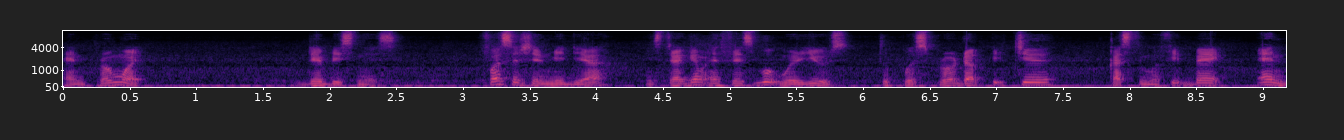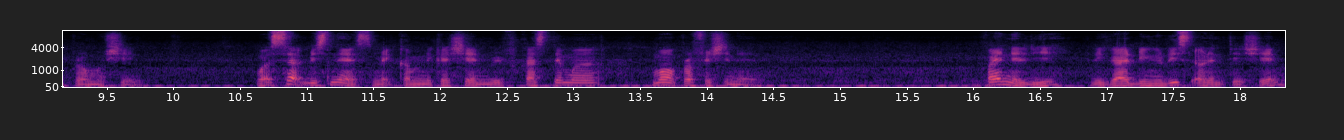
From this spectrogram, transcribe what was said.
and promote the business. For social media, Instagram and Facebook were used to post product picture, customer feedback, and promotion. WhatsApp business make communication with customer more professional. Finally, regarding risk orientation,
